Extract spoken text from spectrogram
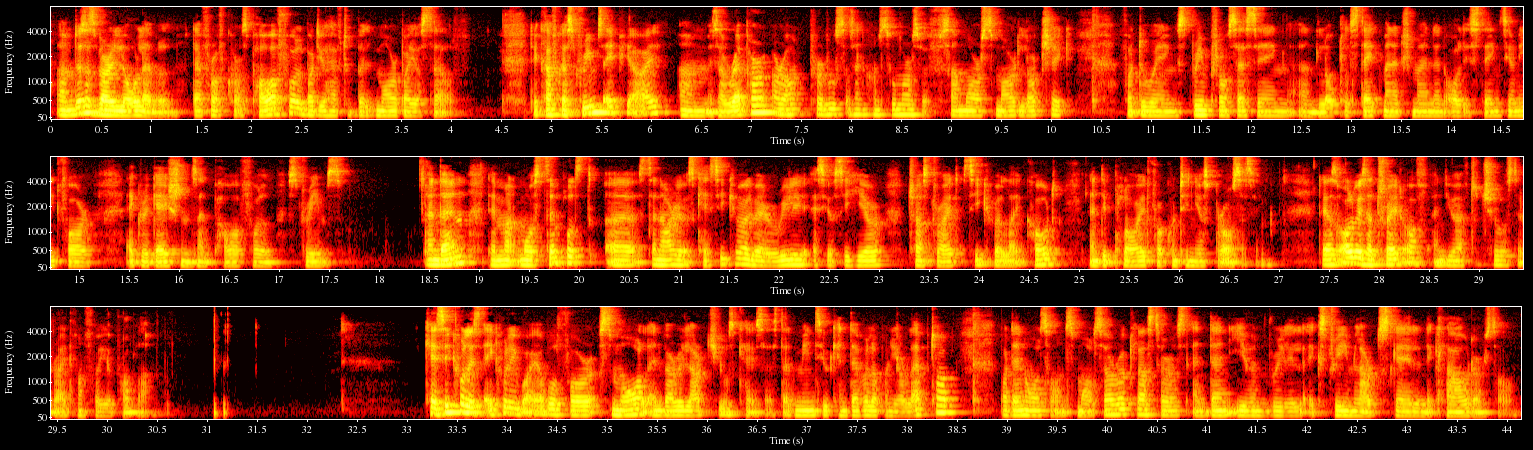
Um, this is very low level, therefore of course powerful, but you have to build more by yourself. The Kafka Streams API um, is a wrapper around producers and consumers with some more smart logic for doing stream processing and local state management and all these things you need for aggregations and powerful streams. And then the most simple uh, scenario is KSQL, where you really, as you see here, just write SQL-like code and deploy it for continuous processing. There's always a trade-off and you have to choose the right one for your problem. KSQL is equally viable for small and very large use cases. That means you can develop on your laptop, but then also on small server clusters, and then even really extreme large scale in the cloud or so.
